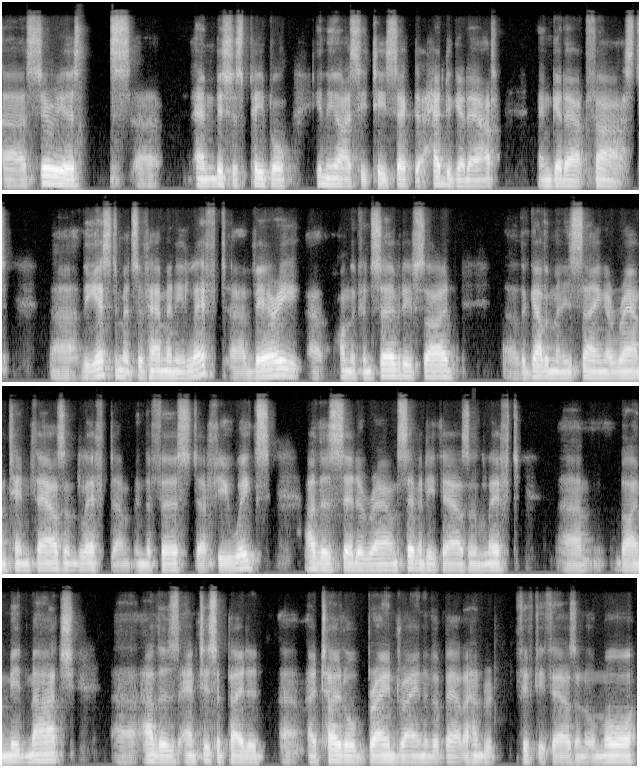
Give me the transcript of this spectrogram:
uh, serious uh, ambitious people in the ICT sector had to get out and get out fast. Uh, the estimates of how many left uh, vary. On the conservative side, uh, the government is saying around 10,000 left um, in the first uh, few weeks. Others said around 70,000 left um, by mid March. Uh, others anticipated a total brain drain of about 150,000 or more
